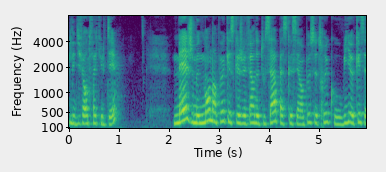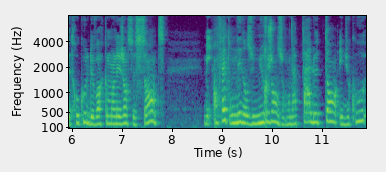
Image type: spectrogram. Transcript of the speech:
les différentes facultés. Mais je me demande un peu qu'est-ce que je vais faire de tout ça, parce que c'est un peu ce truc où, oui, ok, c'est trop cool de voir comment les gens se sentent, mais en fait, on est dans une urgence, genre on n'a pas le temps, et du coup,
